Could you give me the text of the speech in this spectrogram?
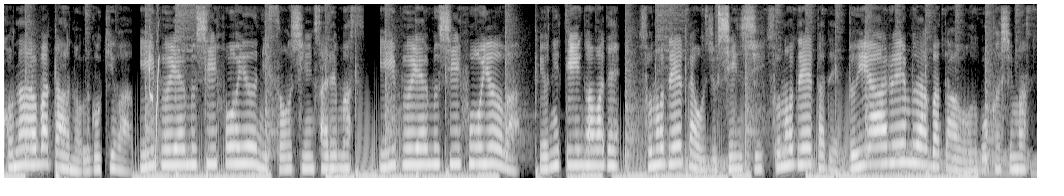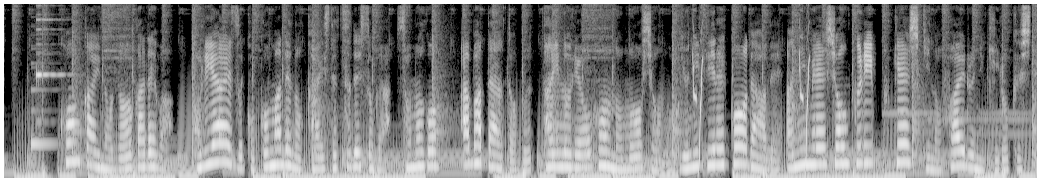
このアバターの動きは EVMC4U に送信されます。EVMC4U は Unity 側でそのデータを受信し、そのデータで VRM アバターを動かします。今回の動画では、とりあえずここまでの解説ですが、その後、アバターと物体の両方のモーションを Unity レコーダーでアニメーションクリップ形式のファイルに記録して、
